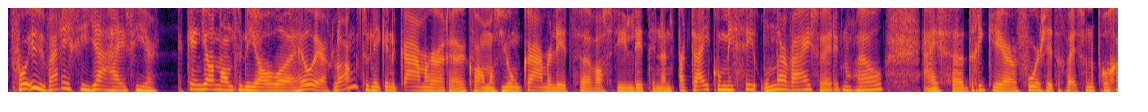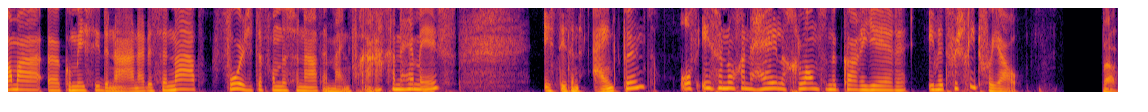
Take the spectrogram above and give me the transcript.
voor u. Waar is hij? Ja, hij is hier. Ik ken Jan Anthony al heel erg lang. Toen ik in de Kamer kwam als jong Kamerlid, was hij lid in een partijcommissie, onderwijs, weet ik nog wel. Hij is drie keer voorzitter geweest van de programmacommissie, daarna naar de Senaat, voorzitter van de Senaat. En mijn vraag aan hem is: is dit een eindpunt of is er nog een hele glanzende carrière in het verschiet voor jou? Nou.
